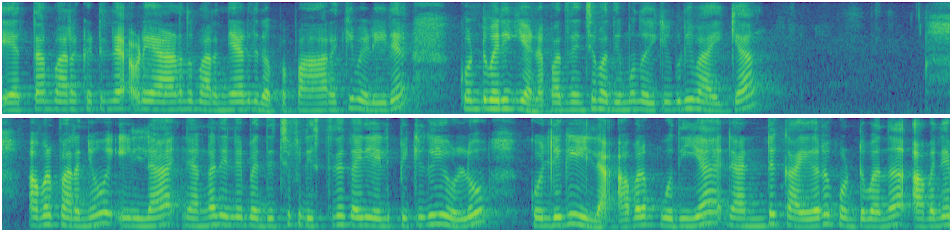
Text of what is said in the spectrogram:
ഏത്താൻ പാറക്കെട്ടിന്റെ അവിടെയാണെന്ന് പറഞ്ഞായിരുന്നല്ലോ. അപ്പോൾ പാറയ്ക്ക് വെളിയിൽ കൊണ്ടുവരികയാണ്. പതിനഞ്ച് പതിമൂന്ന് ഒരിക്കൽ കൂടി വായിക്കാം. അവർ പറഞ്ഞു ഇല്ല ഞങ്ങൾ നിന്നെ ബന്ധിച്ച് ഫിലിസ്തീനെ കയ്യിൽ ഏൽപ്പിക്കുകയുള്ളൂ. കൊല്ലുകയില്ല. അവർ പുതിയ രണ്ട് കയറ് കൊണ്ടുവന്ന് അവനെ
